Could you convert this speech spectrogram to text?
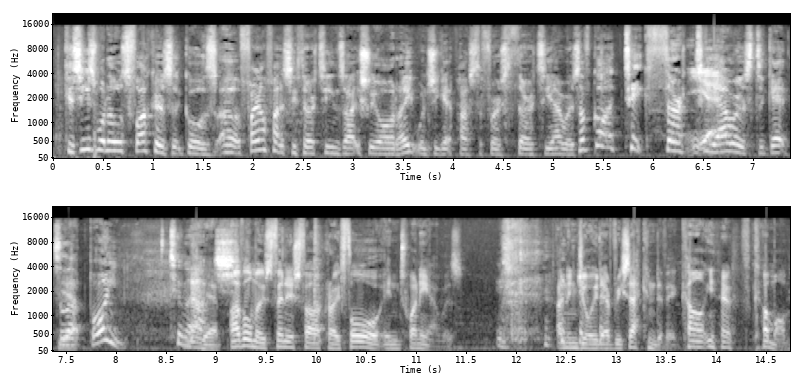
Because he's one of those fuckers that goes, uh, Final Fantasy 13 is actually alright once you get past the first 30 hours. I've got to take 30 Yeah. hours to get to Yeah. that point. Too Nah. Yeah, much. I've almost finished Far Cry Four in twenty hours. and enjoyed every second of it. Can't you know? Come on.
